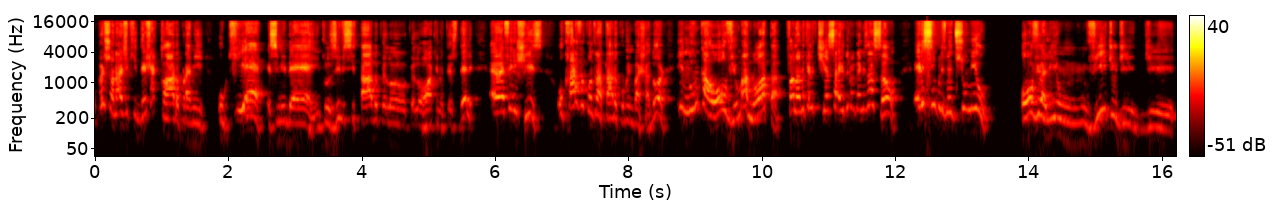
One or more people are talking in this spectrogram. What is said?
um personagem que deixa claro para mim o que é esse MBR, inclusive citado pelo, pelo Rock no texto dele, é o FNX. O cara foi contratado como embaixador e nunca houve uma nota falando que ele tinha saído da organização. Ele simplesmente sumiu. Houve ali um, um vídeo de, de,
